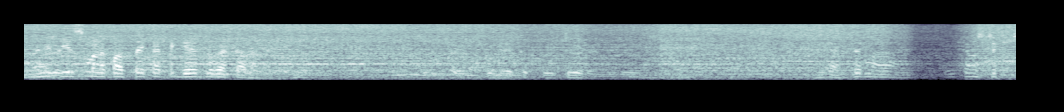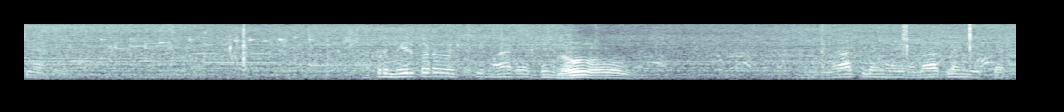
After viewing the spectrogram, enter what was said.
ఇవన్నీ తీసి మళ్ళీ కొత్త కట్టి గేట్లు పెట్టాలండి. ఇంకంతే మా రీకన్స్ట్రక్ట్ చేయాలి. అప్పుడు మీరు కూడా వచ్చి మాట్లాడుతుంది అవునవును లాక్లైన్ లాక్లైన్ చెప్పారు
